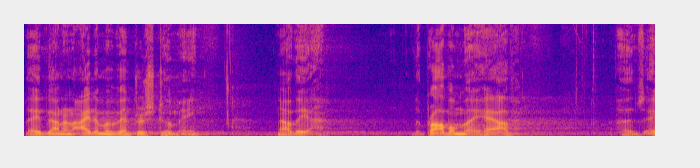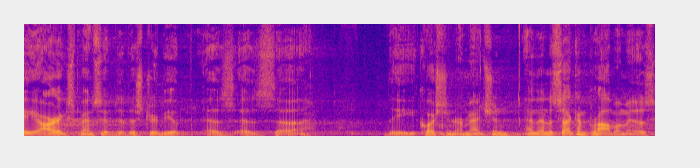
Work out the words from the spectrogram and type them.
they've got an item of interest to me. Now, the, the problem they have is A, are expensive to distribute, as, as uh, the questioner mentioned. And then the second problem is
